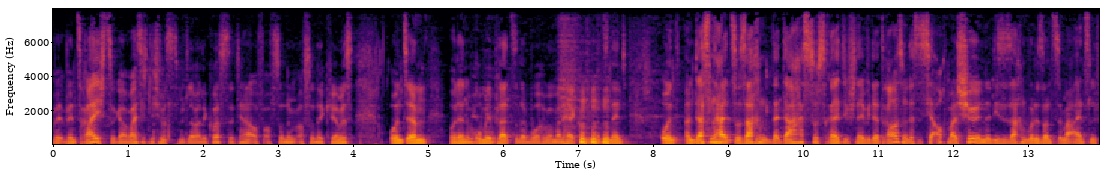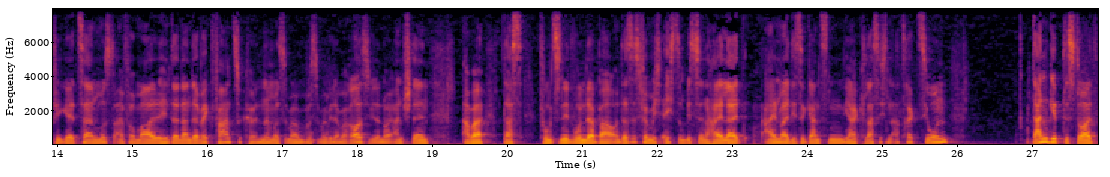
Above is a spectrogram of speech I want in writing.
Wenn es reicht sogar, weiß ich nicht, was es mittlerweile kostet, ja, auf, auf, so einem, auf so einer Kirmes. Und ähm, oder einem Rummelplatz oder wo auch immer man herkommt, wie man es nennt. Und, und das sind halt so Sachen, da, da hast du es relativ schnell wieder draußen. Und das ist ja auch mal schön, ne? diese Sachen, wo du sonst immer einzeln viel Geld zahlen musst, einfach mal hintereinander wegfahren zu können. Ne? Man muss immer, muss immer wieder mal raus, wieder neu anstellen. Aber das funktioniert wunderbar. Und das ist für mich echt so ein bisschen ein Highlight. Einmal diese ganzen ja, klassischen Attraktionen dann gibt es dort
